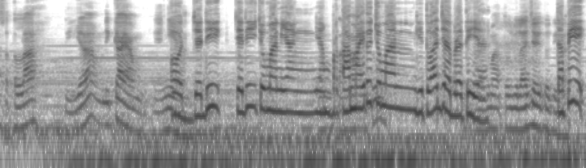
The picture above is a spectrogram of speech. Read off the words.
setelah dia menikah ya nyanyi. Oh, ya. jadi jadi cuman yang yang pertama, itu, cuman gitu aja berarti ya. Cuma tuyul aja itu dia. Tapi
